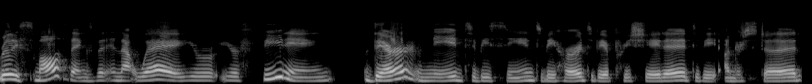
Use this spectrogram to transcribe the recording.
really small things but in that way you're you're feeding their need to be seen to be heard to be appreciated to be understood.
